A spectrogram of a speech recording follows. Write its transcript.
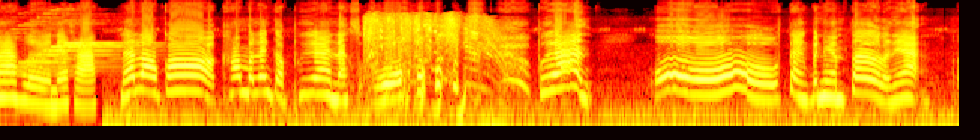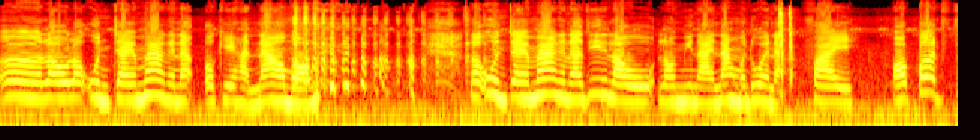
มากๆเลยนะคะ และเราก็เข้ามาเล่นกับเพื่อนนะโอ้เพื่อน โอ้แต่งเป็นแฮมสเตอร์เหรอเนี่ยเออเราเราอุ่นใจมากเลยนะโอเคหันหน้ามามอง เราอุ่นใจมากเลยนะที่เราเรามีนายนั่งมาด้วยนะ่ะ ไฟ อ๋อเปิดไฟ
